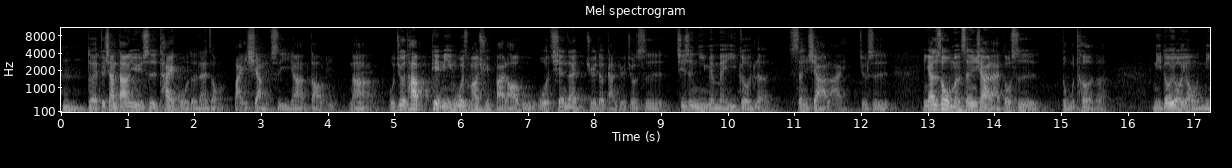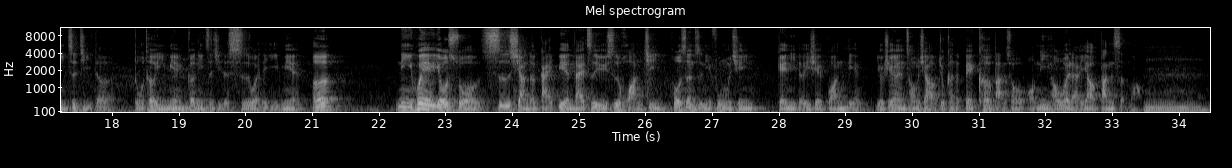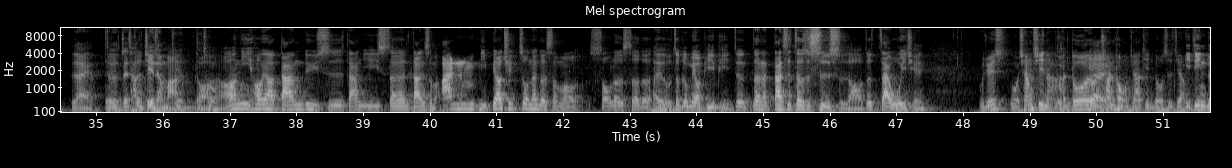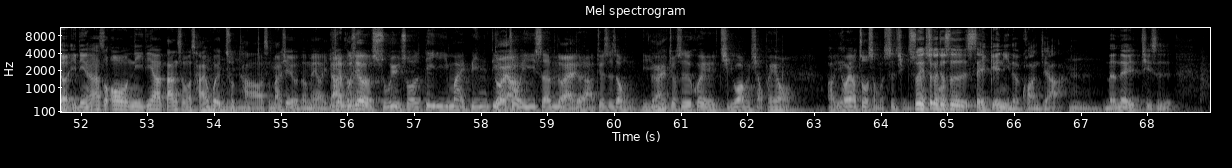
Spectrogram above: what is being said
嗯，对，就相当于是泰国的那种白象是一样的道理。那我觉得他片名为什么要取白老虎？我现在觉得感觉就是，其实你们每一个人生下来就是，应该是说我们生下来都是独特的，你都有用你自己的独特一面，跟你自己的思维的一面，而你会有所思想的改变，来自于是环境，或甚至你父母亲给你的一些观点。有些人从小就可能被刻板说，哦，你以后未来要当什么？嗯。对，对，这个最常见的嘛，对，然后你以后要当律师、当医生、当什么啊？你不要去做那个什么收垃圾的。哎呦，这个没有批评，这真的，但是这是事实哦。这在我以前，我觉得我相信啊，很多传统家庭都是这样。一定的，一定的。他说哦，你一定要当什么才会出头，什么那些有的没有。以前不是有俗语说第一卖兵，第二做医生，对啊，对啊，就是这种俚语，就是会期望小朋友。哦，以后要做什么事情？所以这个就是谁给你的框架？嗯，人类其实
